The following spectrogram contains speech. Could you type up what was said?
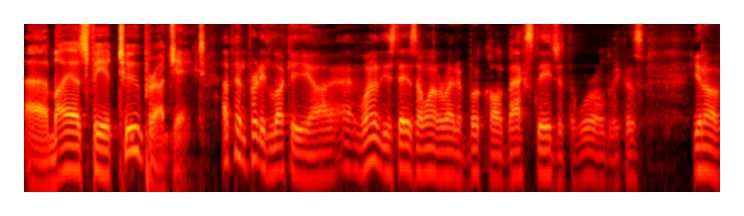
uh, Biosphere 2 project. I've been pretty lucky. Uh, one of these days, I want to write a book called Backstage at the World because, you know,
